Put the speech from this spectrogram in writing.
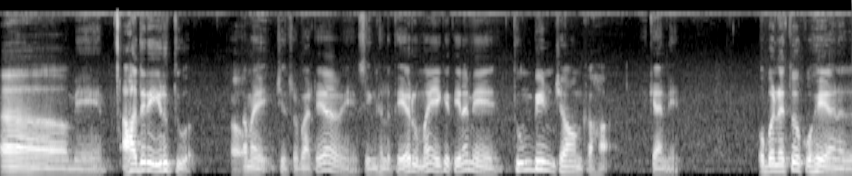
මේ ආදර ඉරුතුව තමයි චිත්‍රපටය සිංහල තේරුම ඒක තියෙන මේ තුම්බින් චවන් කහ කැන්නේ ඔබ නැතුව කොහේ යනද?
